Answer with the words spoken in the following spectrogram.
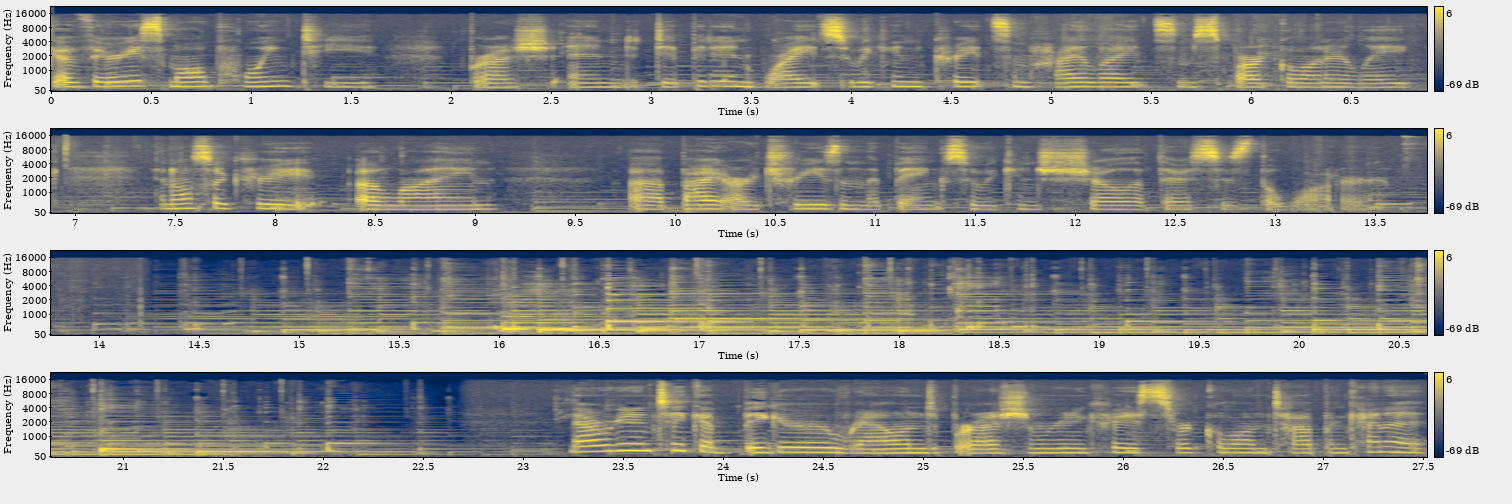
take a very small pointy brush and dip it in white so we can create some highlights, some sparkle on our lake, and also create a line uh, by our trees in the bank so we can show that this is the water. Now we're going to take a bigger round brush and we're going to create a circle on top and kind of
